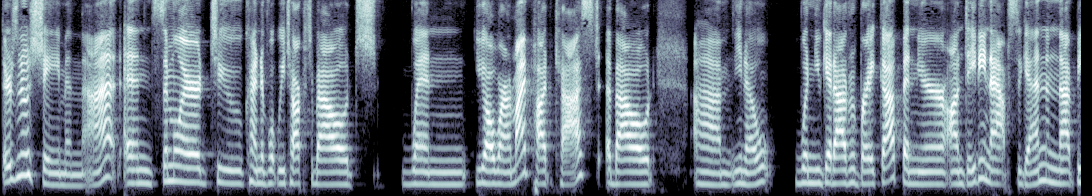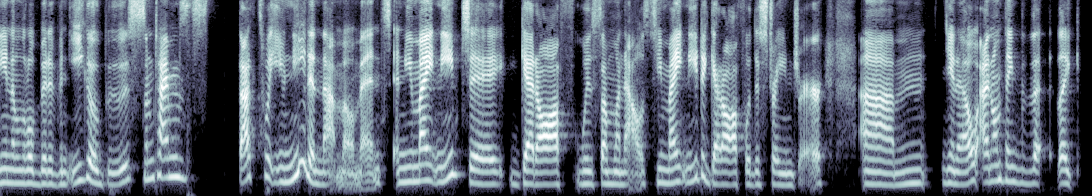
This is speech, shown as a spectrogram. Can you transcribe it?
there's no shame in that. And similar to kind of what we talked about when y'all were on my podcast about, um, you know, when you get out of a breakup and you're on dating apps again, and that being a little bit of an ego boost, sometimes that's what you need in that moment. And you might need to get off with someone else. You might need to get off with a stranger. Um, you know, I don't think that like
